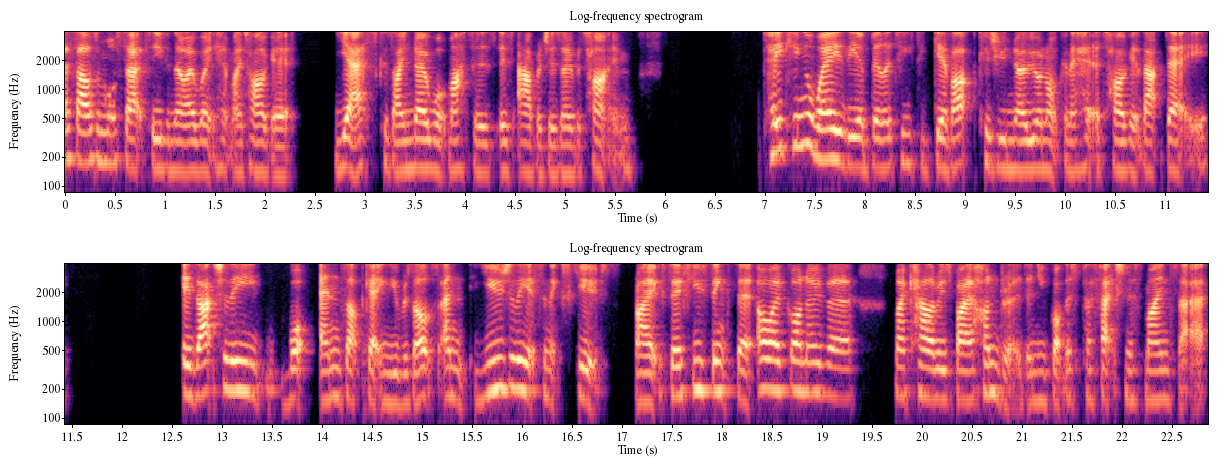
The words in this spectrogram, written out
a thousand more steps even though i won't hit my target yes because i know what matters is averages over time taking away the ability to give up because you know you're not going to hit a target that day is actually what ends up getting you results. And usually it's an excuse, right? So if you think that, oh, I've gone over my calories by 100 and you've got this perfectionist mindset,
